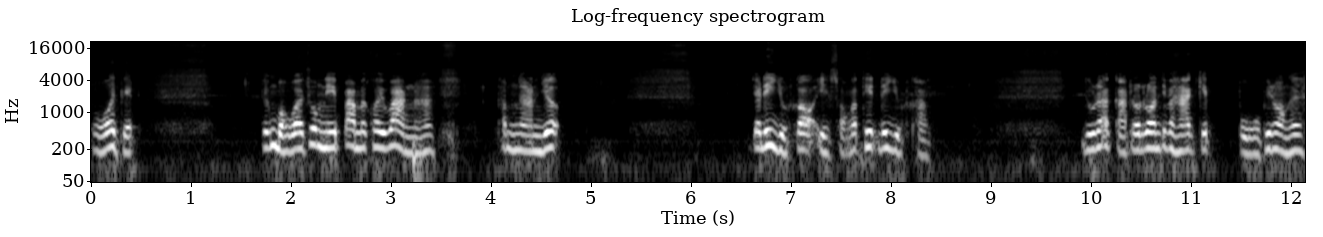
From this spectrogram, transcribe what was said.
โอ้ยเผ็ดถึงบอกว่าช่วงนี้ป้าไม่ค่อยว่างนะฮะทำงานเยอะ จะได้หยุดก็อีกสองอาทิตย์ได้หยุดค่ะดูนะอากาศร้อนๆจะไปหาเก็บปูพี่น้องเลย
